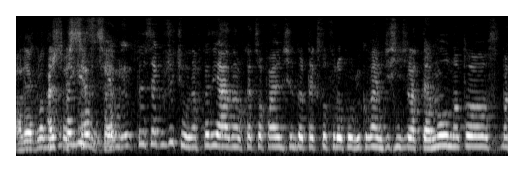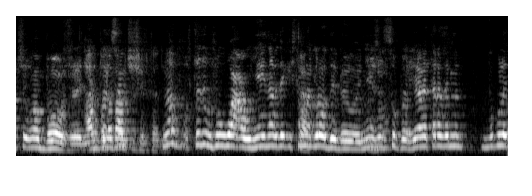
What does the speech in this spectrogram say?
ale jak robisz Ale coś tak jest, sercem... jak, to jest jak w życiu. Na przykład ja na przykład cofając się do tekstów, które opublikowałem 10 lat temu, no to zobaczyłem, o Boże. Nie? A To podobało tak ci się wtedy? No wtedy było wow, nie? I nawet jakieś tam Tak. nagrody były, nie? Że super, nie? ale teraz ja bym w ogóle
